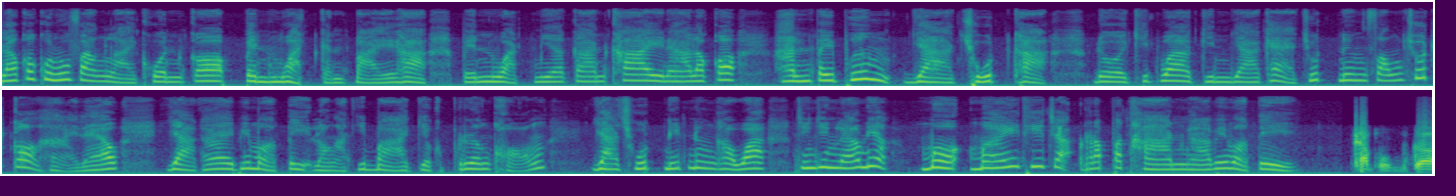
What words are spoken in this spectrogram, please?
แล้วก็คุณผู้ฟังหลายคนก็เป็นหวัดกันไปค่ะ เป็นหวัดมีอาการไข้นะคะ แล้วก็หันไปพึ่งยาชุดค่ะ โดยคิดว่ากินยาแค่ชุดหนึ่งสองชุดก็หายแล้ว อยากให้พี่หมอติลองอธิบายเกี่ยวกับเรื่องของยาชุดนิดนึงค่ะว่า จริง ๆ แล้วเนี่ยเหมาะไหมที่จะรับประทานคะพี่หมอติครับผมก็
